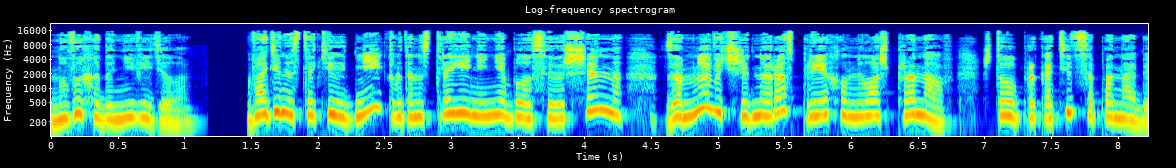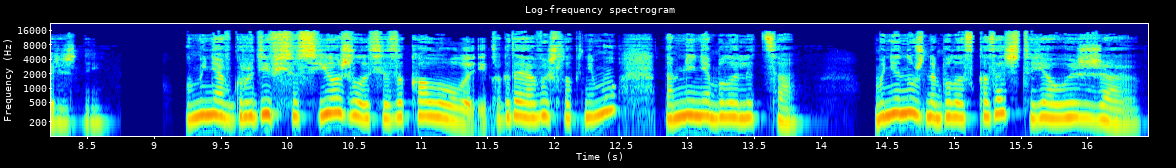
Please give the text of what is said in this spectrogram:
но выхода не видела. В один из таких дней, когда настроение не было совершенно, за мной в очередной раз приехал Милаш Пранав, чтобы прокатиться по набережной. У меня в груди все съежилось и закололо, и когда я вышла к нему, на мне не было лица. Мне нужно было сказать, что я уезжаю.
